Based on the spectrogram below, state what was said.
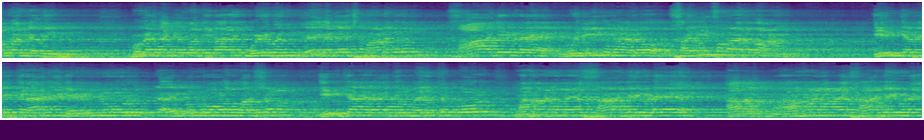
ഔറംഗസീബ് മുഗൾ ചക്രവർത്തിമാർ മുഴുവൻ ഏകദേശം ആളുകളും ഹാജയുടെ മുരീദുമാരോ ഖലീഫമാരോ ആണ്. ഇന്ത്യ ഭരിച്ച രാജ്യം എണ്ണൂറ് എണ്ണൂറോളം വർഷം ഇന്ത്യ രാജ്യം ഭരിച്ചപ്പോൾ മഹാനായ ഹാജയുടെ മഹാനായ ഹാജയുടെ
